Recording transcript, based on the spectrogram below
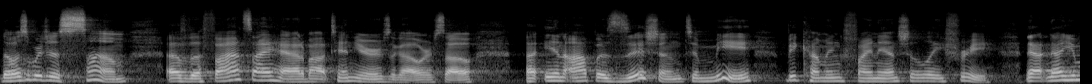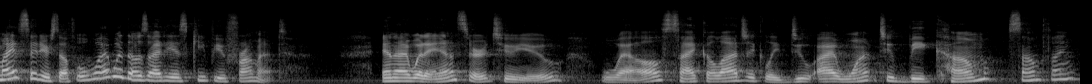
Those were just some of the thoughts I had about 10 years ago or so uh, in opposition to me becoming financially free. Now, now, you might say to yourself, well, why would those ideas keep you from it? And I would answer to you, well, psychologically, do I want to become something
